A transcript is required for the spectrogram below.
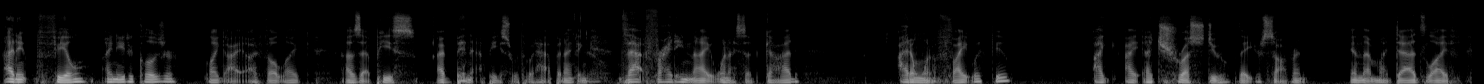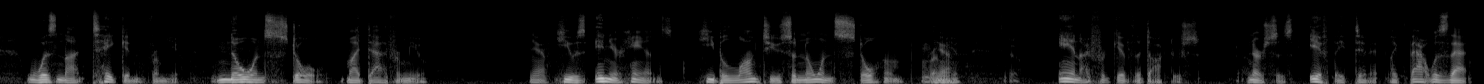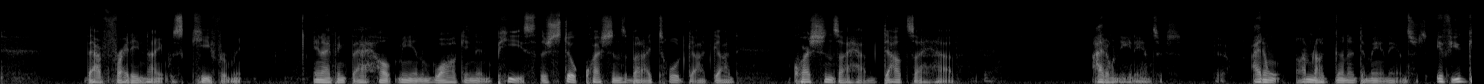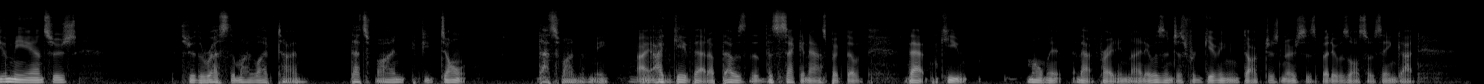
I didn't feel I needed closure. Like I I felt like I was at peace. I've been at peace with what happened. I think Yeah. that Friday night when I said, God, I don't want to fight with you. I, I I trust you that you're sovereign and that my dad's life was not taken from you. No one stole my dad from you. Yeah. He was in your hands. He belonged to you, so no one stole him from Yeah. you. Yeah. And I forgive the doctors, nurses, if they didn't. Like that was that that Friday night was key for me. And I think that helped me in walking in peace. There's still questions, but I told God, God, questions I have, doubts I have. I don't need answers. Yeah. I don't I'm not gonna demand answers. If you give me answers through the rest of my lifetime, that's fine. If you don't, that's fine with me. I, I Mhm. gave that up. That was the, the second aspect of that key moment that Friday night. It wasn't just forgiving doctors, nurses, but it was also saying, God,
